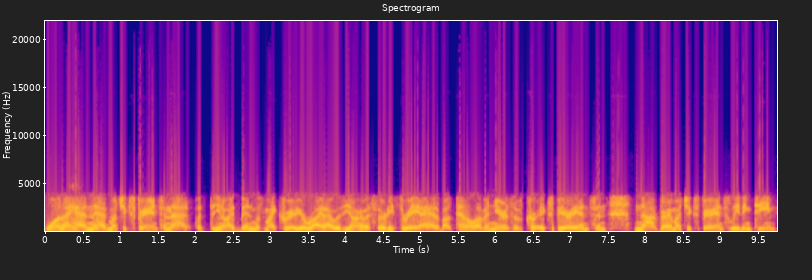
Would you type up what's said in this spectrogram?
one I hadn't had much experience in that with you know I'd been with my career. You're right I was young I was 33 I had about 10 11 years of experience and not very much experience leading teams.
